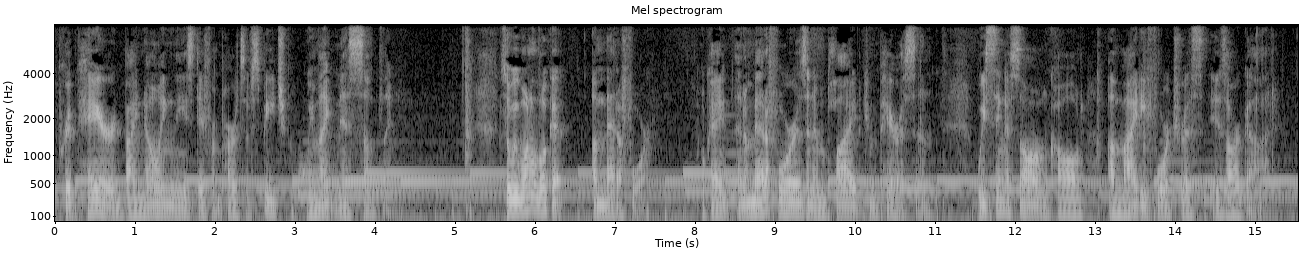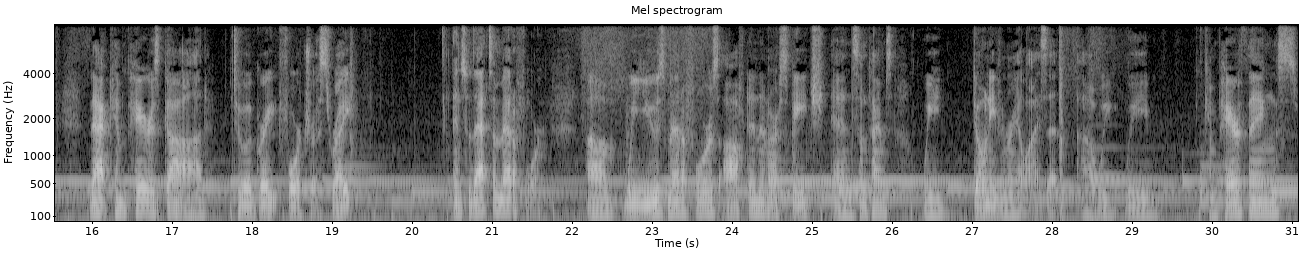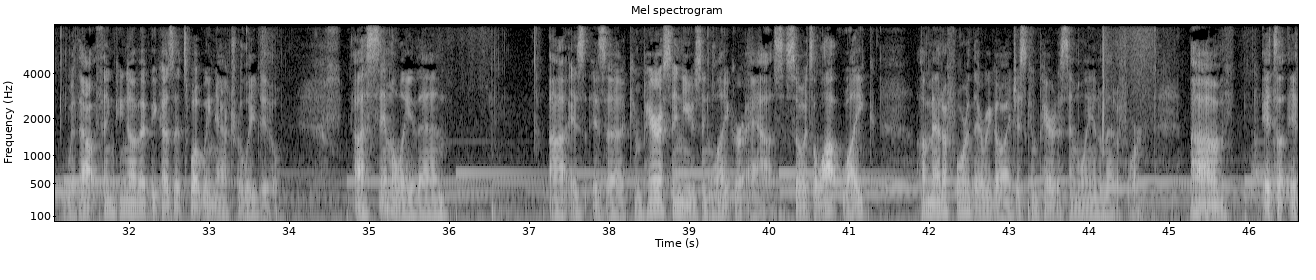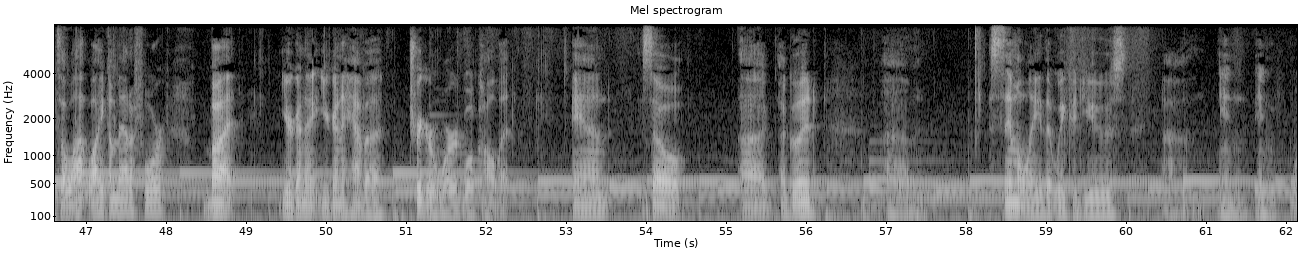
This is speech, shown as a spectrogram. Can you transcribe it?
prepared by knowing these different parts of speech, we might miss something. So we want to look at a metaphor. Okay? And a metaphor is an implied comparison. We sing a song called A Mighty Fortress is Our God. That compares God to a great fortress, right? And so that's a metaphor. Um, we use metaphors often in our speech, and sometimes we don't even realize it. Uh, we, we compare things without thinking of it because it's what we naturally do. A simile, then, uh, is, is a comparison using like or as. So it's a lot like a metaphor. There we go. I just compared a simile and a metaphor. Um, it's a, it's a lot like a metaphor, but you're gonna you're gonna have a trigger word, we'll call it, and so uh, a good um, simile that we could use in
